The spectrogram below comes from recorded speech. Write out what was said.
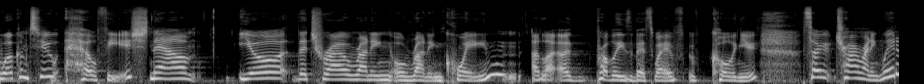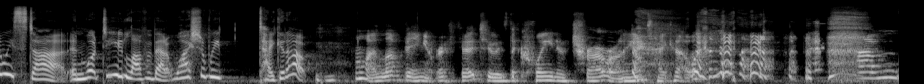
Welcome to Healthyish. Now, you're the trail running or running queen. I'd like, I'd, probably is the best way of, of calling you. So, trail running, where do we start and what do you love about it? Why should we take it up? Oh, I love being referred to as the queen of trail running. I'll take that one. um,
